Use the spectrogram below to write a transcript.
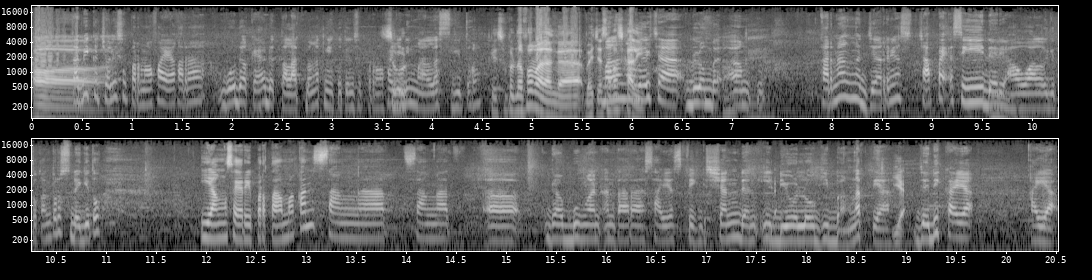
Oh. Tapi kecuali Supernova ya, karena gue udah kayak udah telat banget ngikutin Supernova, Super- jadi males gitu. Oke, Supernova malah nggak baca sama malah nggak sekali. baca belum ba- em, karena ngejarnya capek sih dari Hmm. awal gitu kan terus udah gitu yang seri pertama kan sangat sangat eh, gabungan antara science fiction dan ideologi banget ya Ya. jadi kayak kayak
